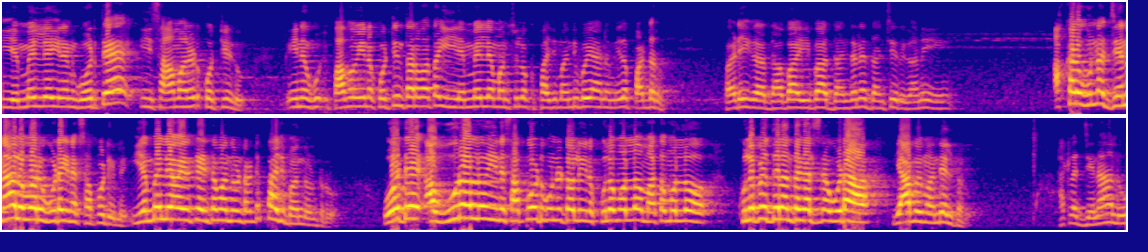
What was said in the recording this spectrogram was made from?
ఈ ఎమ్మెల్యే ఈయనను కొడితే ఈ సామాన్యుడు కొట్టిండు. ఈయన పాపం ఈయన కొట్టిన తర్వాత ఈ ఎమ్మెల్యే మనుషులు ఒక పది మంది పోయి ఆయన మీద పడ్డరు. పడి ఇక దబా ఇబా దంచనే దంచిరు కానీ అక్కడ ఉన్న జనాలు వారు కూడా ఈయనకు సపోర్ట్ ఇవ్వలేదు ఈ ఎమ్మెల్యే వెనక ఎంతమంది ఉంటారంటే పది మంది ఉంటారు. ఓటే ఆ ఊరోళ్ళు ఈయన సపోర్ట్ ఉండేటోళ్ళు ఈయన కులమల్లో మతముల్లో కుల పెద్దలంతా కలిసినా కూడా యాభై మంది వెళ్తారు. అట్లా జనాలు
